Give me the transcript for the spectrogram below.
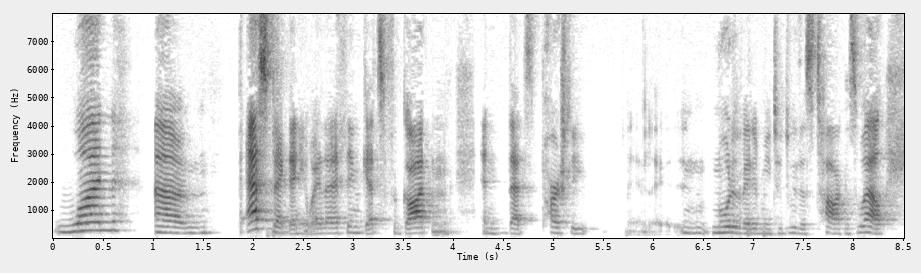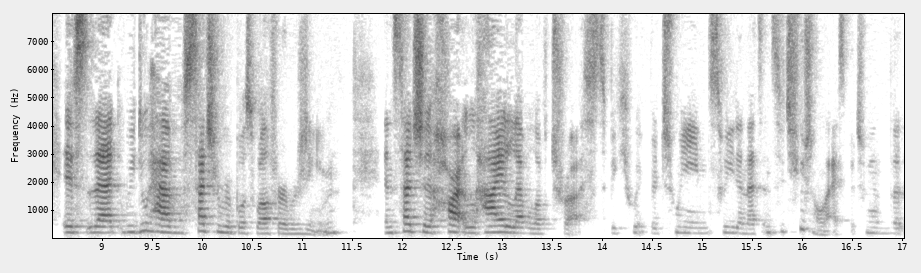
one um, aspect, anyway, that I think gets forgotten, and that's partially motivated me to do this talk as well, is that we do have such a robust welfare regime and such a high level of trust between, between Sweden that's institutionalized between the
